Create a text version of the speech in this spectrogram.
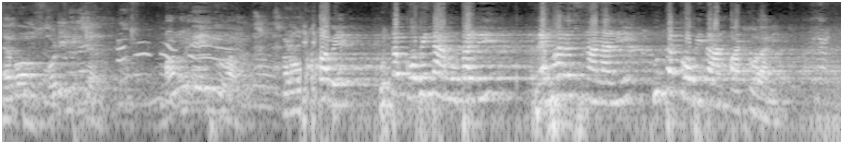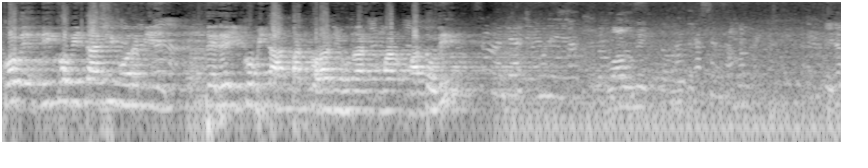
এবং বডি বিল্ডার মানুষের হবে হুত কবিতা আনুটানি রেফারেন্স করানি কবি মি কবিতা আসি মরে মি তেরে ই কবিতা আনপাঠ করানি হুনান মাতুরি এটা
